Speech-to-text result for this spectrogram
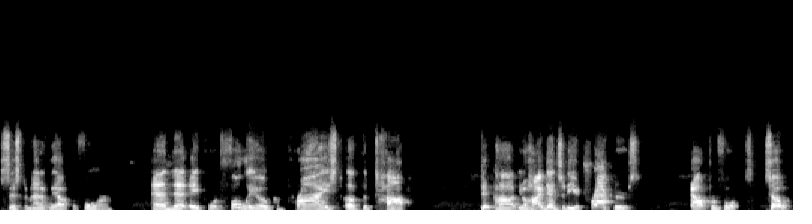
systematically outperform, and that a portfolio comprised of the top, uh, you know, high density attractors outperforms. So,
